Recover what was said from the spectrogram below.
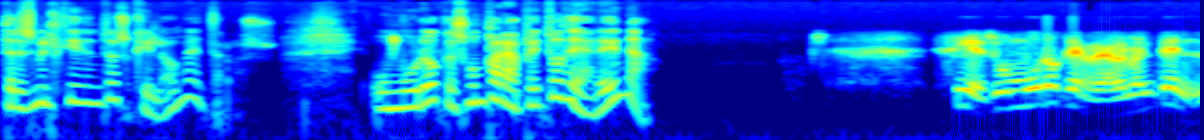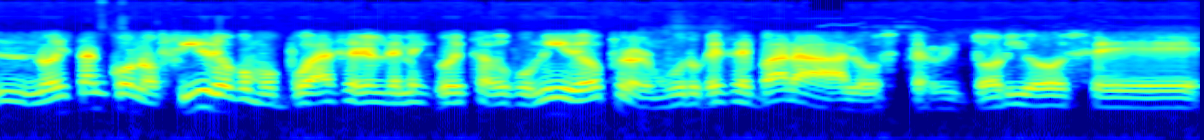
3.500 kilómetros. Un muro que es un parapeto de arena. Sí, es un muro que realmente no es tan conocido como pueda ser el de México y Estados Unidos, pero el muro que separa a los territorios eh,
